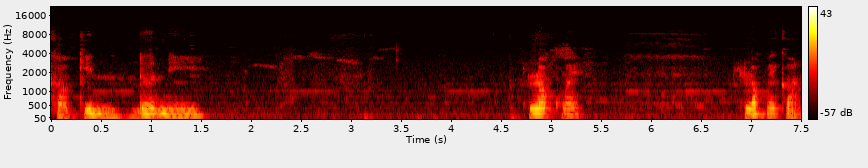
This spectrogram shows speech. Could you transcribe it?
เข้ากินเดินหนี ล็อกไว้ ล็อกไว้ก่อน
